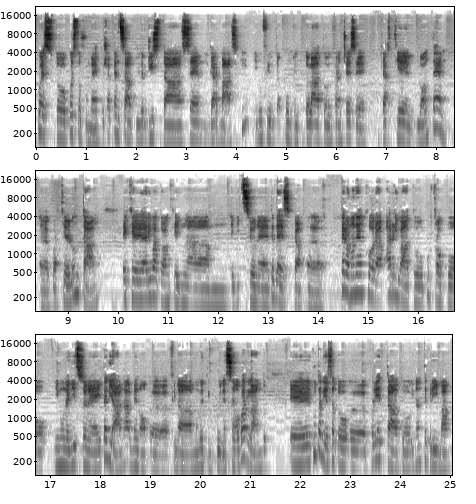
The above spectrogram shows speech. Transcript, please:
questo, questo, fumetto. Ci ha pensato il regista Sam Garbaschi in un film appunto intitolato in francese Quartier Lointain, eh, Quartiere Lontano, e che è arrivato anche in una um, edizione tedesca. Eh, però non è ancora arrivato purtroppo in un'edizione italiana, almeno eh, fino al momento in cui ne stiamo parlando, e tuttavia è stato eh, proiettato in anteprima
